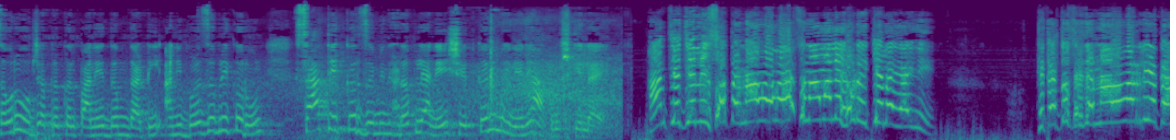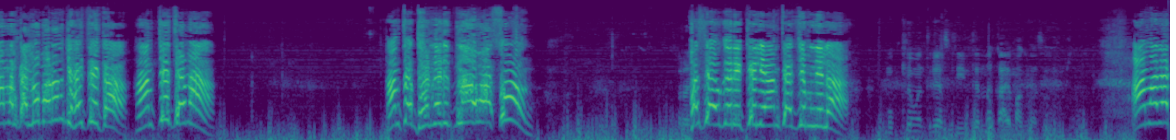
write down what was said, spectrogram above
सौर ऊर्जा प्रकल्पाने दमदाटी आणि बळजबरी करून सात एकर जमीन हडपल्याने शेतकरी महिलेने आक्रोश केलाय. आमची जमीन स्वतः नावावर असून आम्हाला एवढं केलं यायनी हे का दुसऱ्याच्या नावावर लिहि का? आम्हाला लोबाडून घ्यायचंय का? आमच्याच आहे ना. आमच्या धडधडीत नाव असून फसवेगिरी केली आमच्या जमिनीला. मुख्यमंत्री असतील त्यांना काय मागणी असेल? आम्हाला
